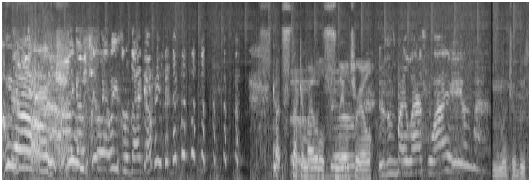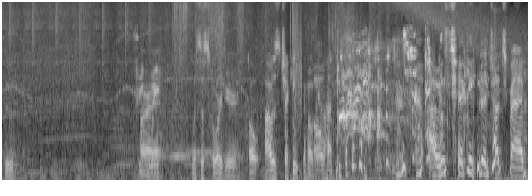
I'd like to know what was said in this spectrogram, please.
I no! gotta kill at least with that going. Got stuck in my little snail trail. This is my last life. Mucho bustu. All right. What's the score here? Oh, I was checking. Oh, Oh. god. I was checking the touchpad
